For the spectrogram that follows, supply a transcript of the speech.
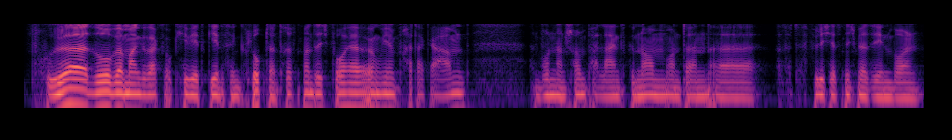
früher so, wenn man gesagt hat, okay, jetzt geht es in den Club, dann trifft man sich vorher irgendwie am Freitagabend, dann wurden dann schon ein paar Lines genommen und dann, äh, also das würde ich jetzt nicht mehr sehen wollen.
